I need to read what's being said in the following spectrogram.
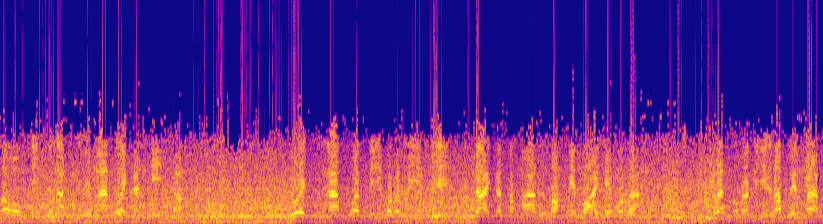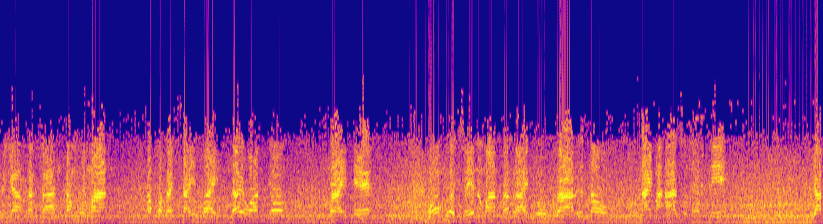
พระองค์ที่ชนะพระมาด้วยขันติธรรมด้วยคุณงามความดีบารมีที่ได้กระทำมาหรือบำเพ็ญไว้แต่โบราณพระธรณีรับเป็นพระพยามรักษาทำให้มานทำอะไรใช้ไปได้อ่อนยอมปลายแท้ขอด้วยเสนามานทั้งหลายตูปลาหรือเต่าในมหาสมุทรนี้ จับ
